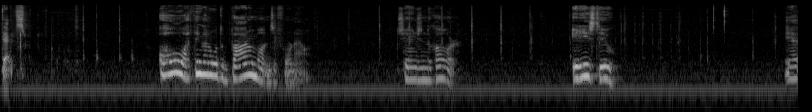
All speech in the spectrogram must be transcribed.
That's. Oh, I think I know what the bottom buttons are for now. Changing the color. It is too. Yeah,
